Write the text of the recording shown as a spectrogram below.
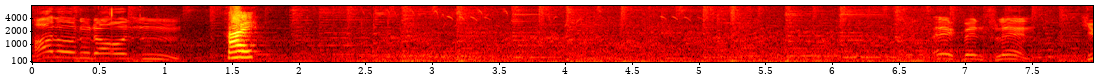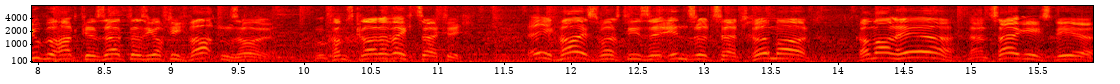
Hallo, du da unten. Hi. Ich bin Flynn. Hugo hat gesagt, dass ich auf dich warten soll. Du kommst gerade rechtzeitig. Ich weiß, was diese Insel zertrümmert. Komm mal her, dann zeige ich's dir.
